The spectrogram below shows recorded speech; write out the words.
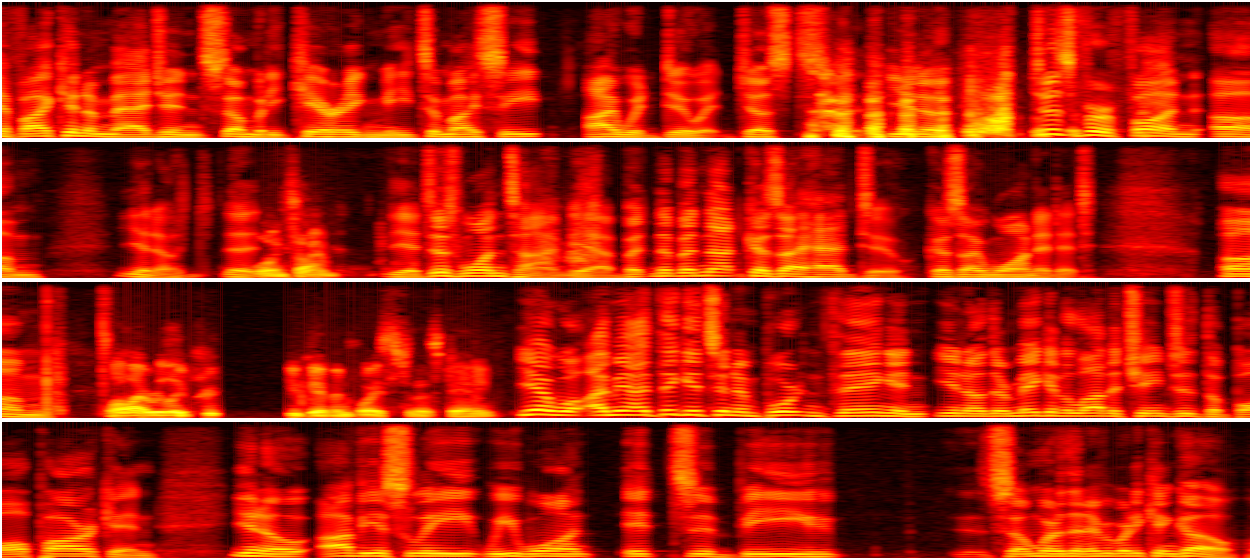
if I can imagine somebody carrying me to my seat, I would do it. Just uh, you know, just for fun. Um, you know, uh, one time. yeah, just one time. Yeah, but but not because I had to, because I wanted it. Um, Well, I really appreciate you giving voice to this, Danny. Yeah, well, I mean, I think it's an important thing, and you know, they're making a lot of changes at the ballpark, and you know, obviously, we want it to be somewhere that everybody can go,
